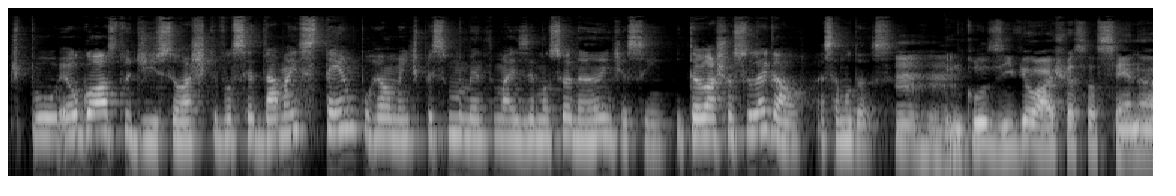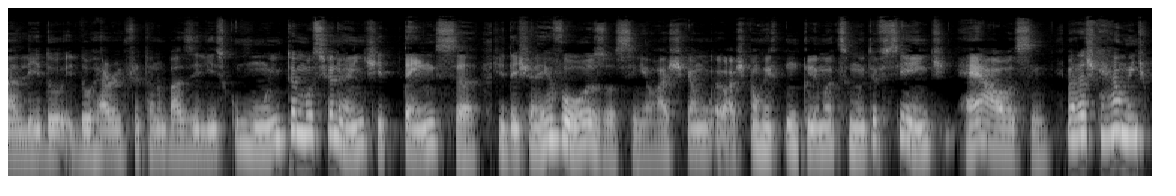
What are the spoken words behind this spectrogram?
Tipo, eu gosto disso. Eu acho que você dá mais tempo realmente para esse momento mais emocionante, assim. Então eu acho isso legal, essa mudança. Uhum. Inclusive, eu acho essa cena ali do, do Harry enfrentando o basilisco muito emocionante, tensa, te deixa nervoso, assim. Eu acho que é um, eu acho que é um, um clímax muito eficiente, real, assim. Mas acho que realmente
